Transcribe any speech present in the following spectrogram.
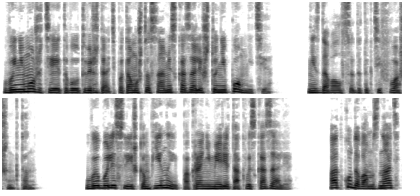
«Вы не можете этого утверждать, потому что сами сказали, что не помните», — не сдавался детектив Вашингтон. «Вы были слишком пьяны, по крайней мере, так вы сказали. Откуда вам знать,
